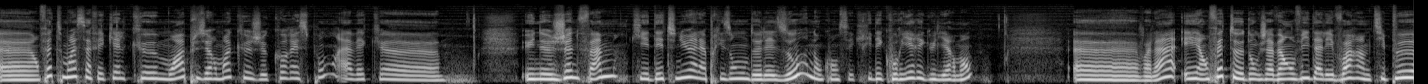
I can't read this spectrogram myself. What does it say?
euh, en fait moi ça fait quelques mois, plusieurs mois que je corresponds avec une jeune femme qui est détenue à la prison de l'Eso. Donc on s'écrit des courriers régulièrement. Voilà. Et en fait donc j'avais envie d'aller voir un petit peu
